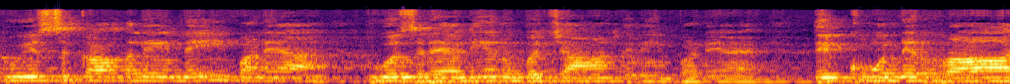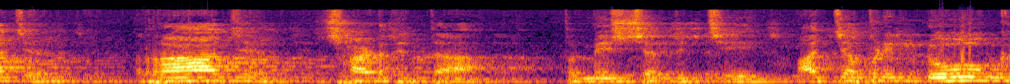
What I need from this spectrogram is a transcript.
ਤੂੰ ਇਸ ਕੰਮ ਲਈ ਨਹੀਂ ਬਣਿਆ। ਤੂੰ ਇਜ਼ਰਾਈਲੀਆਂ ਨੂੰ ਬਚਾਉਣ ਦੇ ਲਈ ਬਣਿਆ। ਹੈ ਦੇਖੋ ਉਹਨੇ ਰਾਜ ਰਾਜ ਛੱਡ ਦਿੱਤਾ ਪਰਮੇਸ਼ਰ ਪਿੱਛੇ। ਅੱਜ ਆਪਣੇ ਲੋਕ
